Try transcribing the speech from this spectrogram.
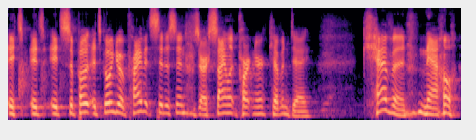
it's it's it's supposed it's going to a private citizen who's our silent partner, Kevin Day. Kevin now,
